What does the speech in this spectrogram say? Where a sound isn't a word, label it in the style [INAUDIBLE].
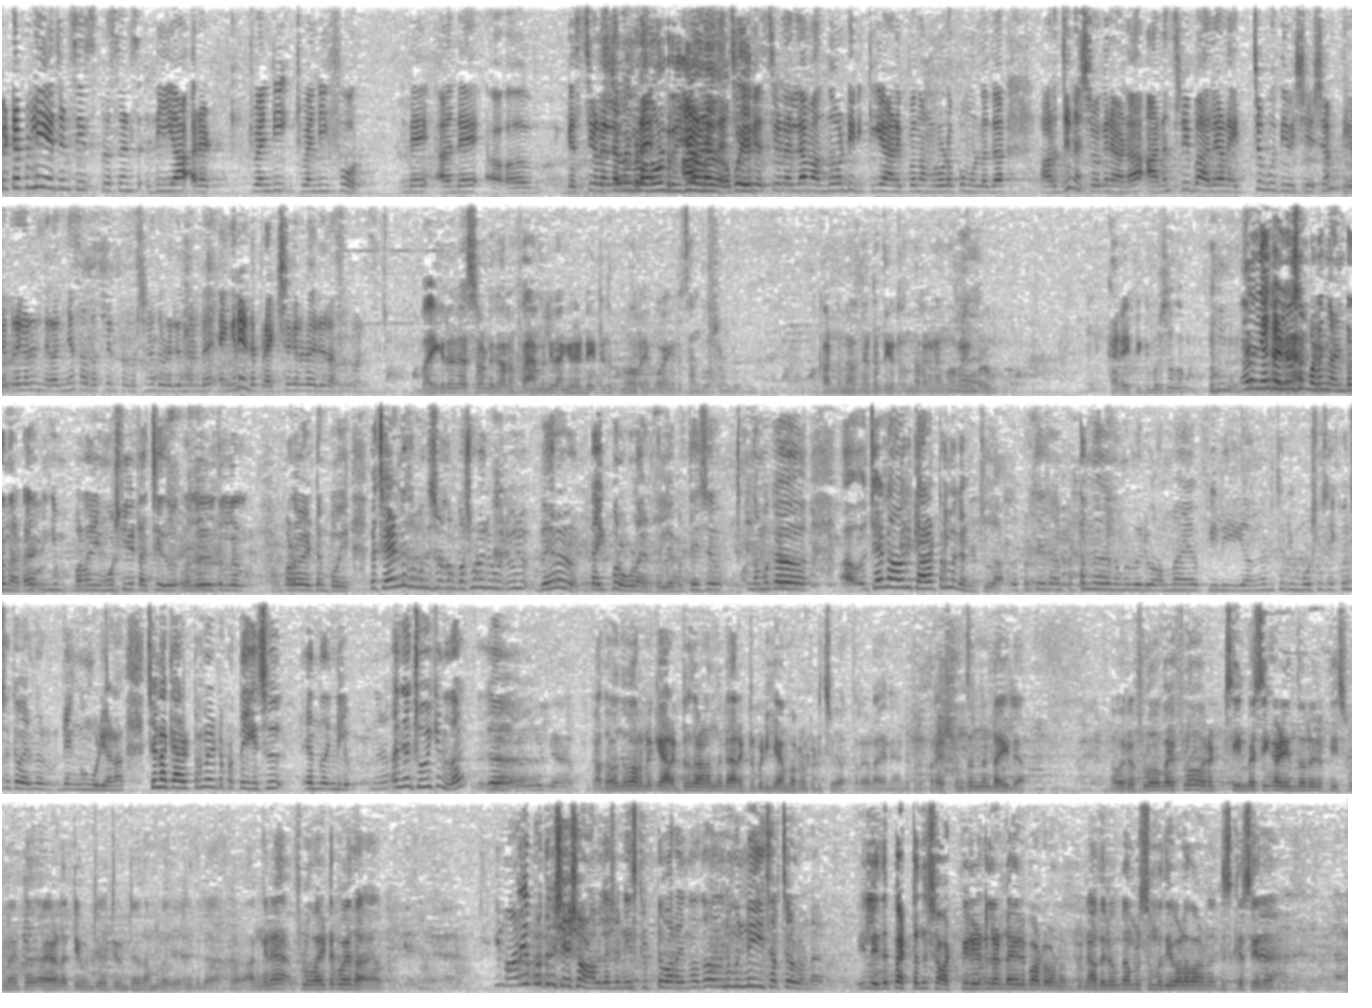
Pittappally agencies presents Diya twenty twenty four. അതിന്റെ ഗസ്റ്റുകളെല്ലാം വന്നുകൊണ്ടിരിക്കുകയാണ്. അപ്പൊ ഗസ്റ്റുകളെല്ലാം വന്നുകൊണ്ടിരിക്കുകയാണ്. ഇപ്പൊ നമ്മളോടൊപ്പം ഉള്ളത് അർജുൻ അശോകനാണ്. ആനന്ദ് ശ്രീ ബാലയാണ് ഏറ്റവും പുതിയ വിശേഷം. തിയേറ്ററുകളിൽ നിറഞ്ഞ സദസ്സിൽ പ്രദർശനം തുടരുന്നുണ്ട്. എങ്ങനെയുണ്ട് പ്രേക്ഷകരുടെ ഒരു റെസ്പോൺസ് ഭയങ്കര രസമുണ്ട്. കാരണം ഫാമിലി ഭയങ്കരമായിട്ട് ഏറ്റെടുത്തെന്ന് പറയുമ്പോൾ ഭയങ്കര സന്തോഷമുണ്ട്. കണ്ണു നിറഞ്ഞിട്ട് തിയേറ്ററിൽ നിന്ന് ഇറങ്ങണമെന്ന് പറയുമ്പോഴും കരയിപ്പിക്കുമ്പോൾ ഒരു സുഖം. ഞാൻ കഴിഞ്ഞ ദിവസം പടം കണ്ടിരുന്നു കേട്ടോ. എനിക്ക് വളരെ ഇമോഷണലി ടച്ച് ചെയ്തു. അതൊരു ത്രില്ലർ പടമായിട്ടും പോയി. അപ്പോൾ ചേട്ടനെ സംബന്ധിച്ചിടത്തോളം കുറച്ചുകൂടി ഒരു ഒരു വേറെ ടൈപ്പ് റോളായിരുന്നല്ലേ പ്രത്യേകിച്ച് നമുക്ക് ചേട്ടൻ ആ ഒരു ക്യാരക്ടറിൽ കണ്ടിട്ടില്ല. പ്രത്യേകിച്ച് പെട്ടെന്ന് നമ്മളൊരു അമ്മയെ ഫീൽ ചെയ്യുക അങ്ങനത്തെ ഒരു ഇമോഷണൽ സീക്വൻസ് ഒക്കെ വരുന്ന ഒരു രംഗം കൂടിയാണ്. ചേട്ടൻ ആ ക്യാരക്ടറിനായിട്ട് പ്രത്യേകിച്ച് എന്തെങ്കിലും അത് ഞാൻ ചോദിക്കുന്നത് കഥ വന്ന് പറഞ്ഞു ക്യാരക്ടർ ഇതാണെന്ന് ഡയറക്ടർ പിടിക്കാൻ പറഞ്ഞു പിടിച്ചു. അത്രേ ഉള്ളൂ. അതിന് പ്രിപ്പറേഷൻസ് ഒന്നും ഉണ്ടായില്ല. ഓരോ ഫ്ലോ ബൈ ഫ്ലോ ഓരോ സീൻ ബൈ സീൻ കഴിയുന്നതോറും ഒരു പീസ്ഫുൾ ആയിട്ട് അയാളെ ട്യൂൺ ചെയ്ത് ട്യൂൺ ചെയ്ത് നമ്മളൊരു ഇതിലാണ് അങ്ങനെ ഫ്ലോ ആയിട്ട് പോയതാ. ഈ മാളികപ്പുറത്തിന് ശേഷമാണ് അഭിലാഷൻ ഈ സ്ക്രിപ്റ്റ് പറയുന്നത് അതോ അതിന് മുന്നേ ഈ ചർച്ചകളുണ്ടായിരുന്നു? ഇല്ല ഇത് പെട്ടെന്ന് ഷോർട്ട് പീരീഡിൽ ഉണ്ടായ ഒരു പടമാണ്. പിന്നെ അതിനു മുമ്പ് നമ്മൾ സുമതി വളവാണ് ഡിസ്കസ് ചെയ്തത്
